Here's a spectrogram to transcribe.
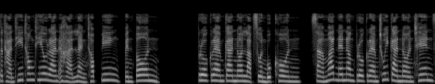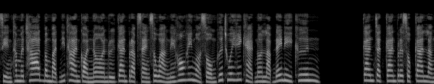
สถานที่ท่องเที่ยวร้านอาหารแหล่งช้อปปิ้ง เป็นต้น โปรแกรมการนอนหลับส่วนบุคคล สามารถแนะนำโปรแกรมช่วยการนอนเช่น เสียงธรรมชาติบำบัดนิทานก่อนนอน หรือการปรับแสงสว่างในห้องให้เหมาะสม เพื่อช่วยให้แขกนอนหลับได้ดีขึ้นการจัดการประสบการณ์หลัง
